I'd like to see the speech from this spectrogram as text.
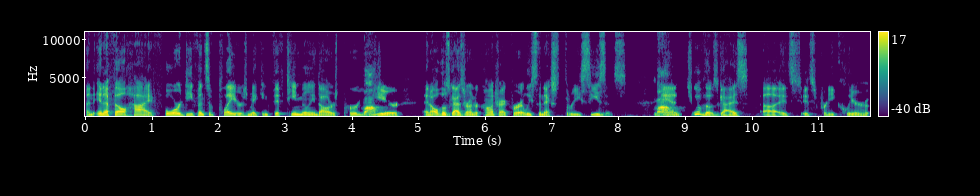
an NFL high four defensive players making $15 million per wow. year. And all those guys are under contract for at least the next three seasons. Wow. And two of those guys uh, it's it's pretty clear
